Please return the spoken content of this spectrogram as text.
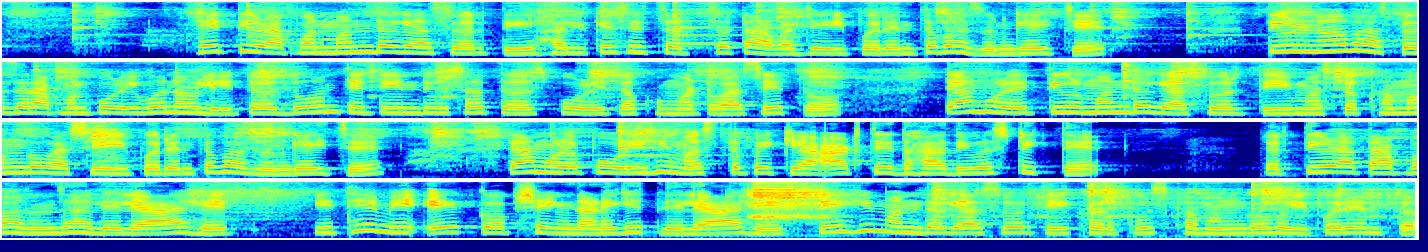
हे तीळ आपण मंद गॅसवरती हलकेसे चटचट आवाज येईपर्यंत भाजून घ्यायचे. तीळ न भाजता जर आपण पोळी बनवली तर दोन ते तीन दिवसातच पोळीचा खुमट वास येतो. त्यामुळे तीळ मंद गॅसवरती मस्त खमंग वास येईपर्यंत भाजून घ्यायचे. त्यामुळे पोळी ही मस्तपैकी आठ ते दहा दिवस टिकते. तर तीळ आता भाजून झालेले आहेत. इथे मी एक कप शेंगदाणे घेतलेले आहेत. तेही मंद गॅसवरती खरपूस खमंग होईपर्यंत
